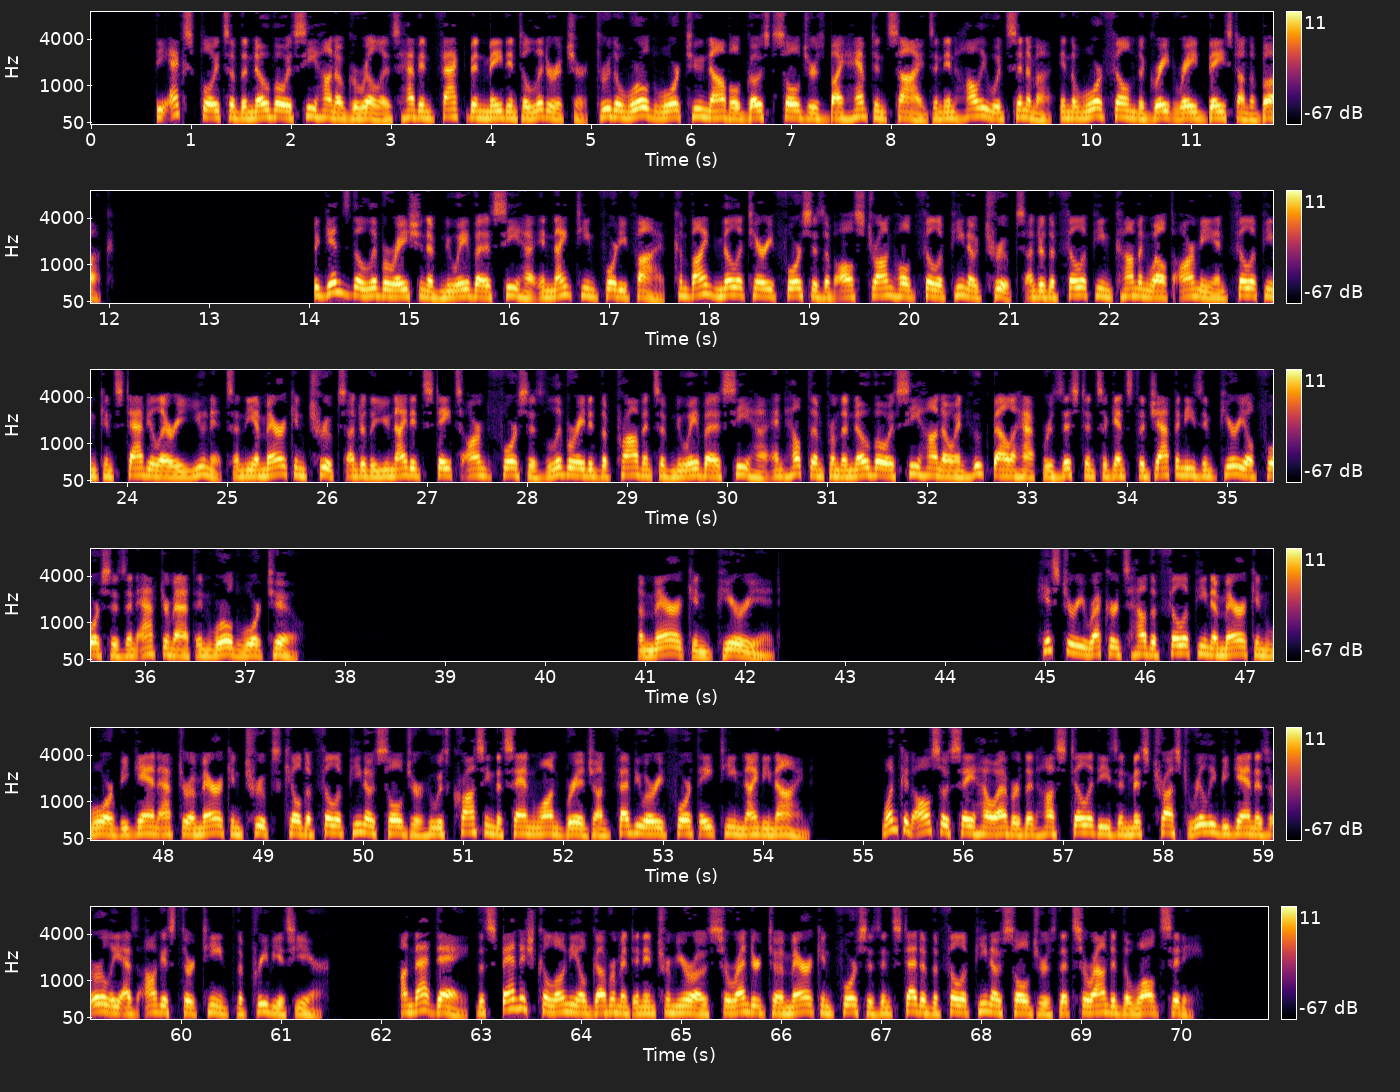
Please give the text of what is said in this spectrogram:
The exploits of the Novo Ecijano guerrillas have in fact been made into literature, through the World War II novel Ghost Soldiers by Hampton Sides and in Hollywood cinema, in the war film The Great Raid based on the book. Begins the liberation of Nueva Ecija in 1945, combined military forces of all stronghold Filipino troops under the Philippine Commonwealth Army and Philippine Constabulary units and the American troops under the United States Armed Forces liberated the province of Nueva Ecija and helped them from the Novo Ecijano and Hukbalahap resistance against the Japanese imperial forces and aftermath in World War II. American period History records how the Philippine-American War began after American troops killed a Filipino soldier who was crossing the San Juan Bridge on February 4, 1899. One could also say however that hostilities and mistrust really began as early as August 13 the previous year. On that day, the Spanish colonial government in Intramuros surrendered to American forces instead of the Filipino soldiers that surrounded the walled city.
